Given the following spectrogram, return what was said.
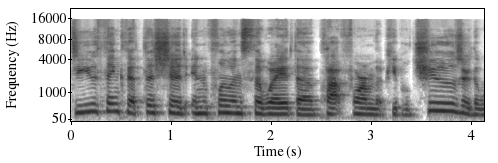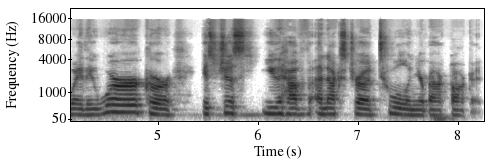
do you think that this should influence the way the platform that people choose or the way they work or it's just you have an extra tool in your back pocket?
